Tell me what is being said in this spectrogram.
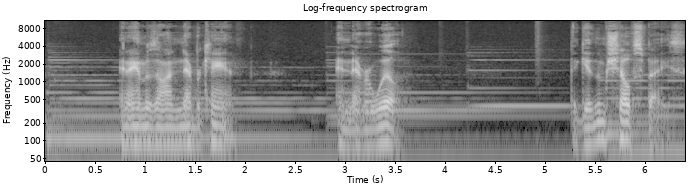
and Amazon never can and never will. They give them shelf space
